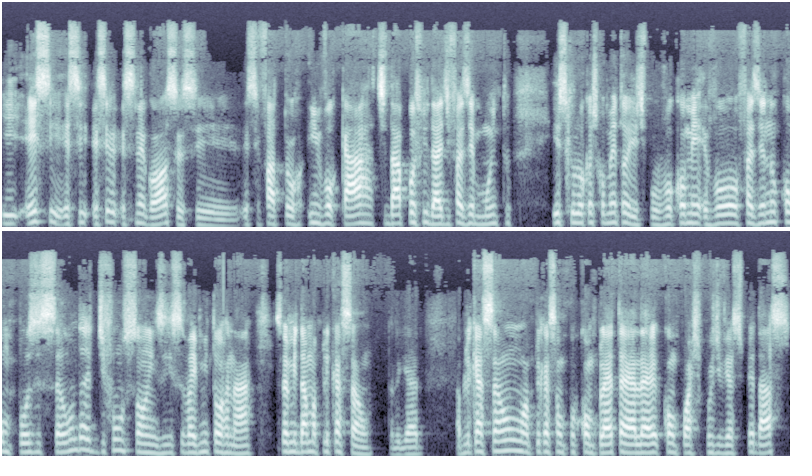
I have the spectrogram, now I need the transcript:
E esse, esse, esse, esse negócio, esse, esse fator invocar, te dá a possibilidade de fazer muito isso que o Lucas comentou aí. Tipo, vou, comer, vou fazendo composição da, de funções, isso vai me tornar, isso vai me dar uma aplicação, tá ligado? A aplicação, uma aplicação por completa, ela é composta por diversos pedaços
